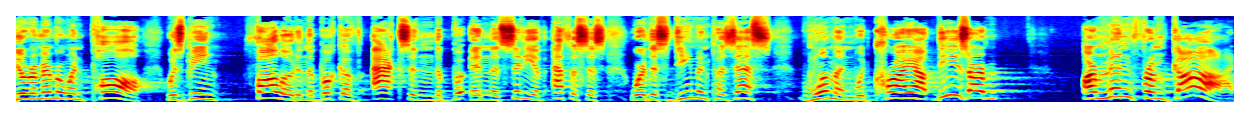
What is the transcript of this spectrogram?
You'll remember when Paul was being followed in the book of Acts in the, in the city of Ephesus, where this demon possessed woman would cry out, These are, are men from God.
